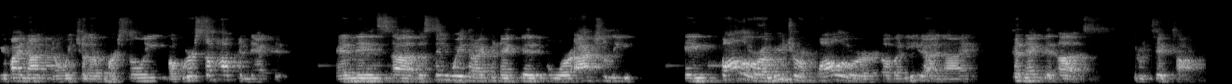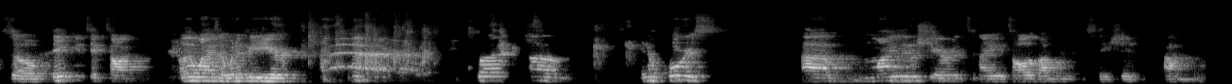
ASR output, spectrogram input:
We might not know each other personally, but we're somehow connected. And it's uh, the same way that I connected, or actually a follower, a mutual follower of Anita and I connected us through TikTok. So thank you, TikTok Otherwise, I wouldn't be here. but, um, and of course, uh, my little sharing tonight, it's all about manifestation. Um,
